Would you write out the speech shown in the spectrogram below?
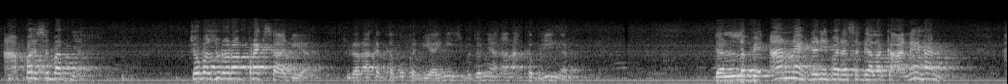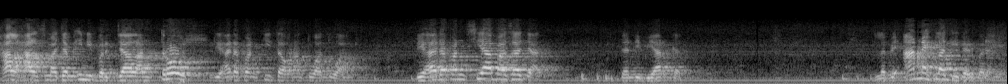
Apa sebabnya? Coba saudara periksa dia. Saudara akan temukan dia ini sebetulnya anak keblinger. Dan lebih aneh daripada segala keanehan, hal-hal semacam ini berjalan terus di hadapan kita orang tua-tua. Di hadapan siapa saja dan dibiarkan. Lebih aneh lagi daripada ini.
